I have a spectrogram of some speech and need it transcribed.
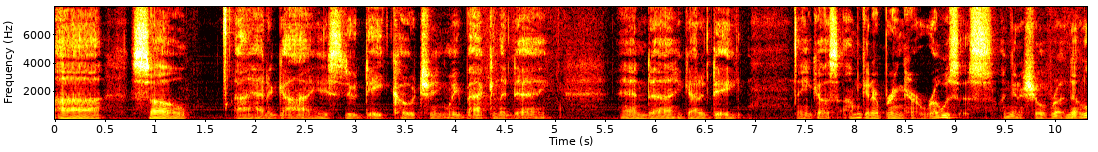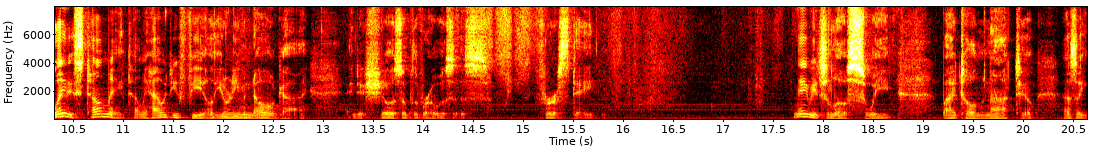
Uh, so I had a guy, I used to do date coaching way back in the day, and uh, he got a date. And he goes, I'm going to bring her roses. I'm going to show her. Now, ladies, tell me, tell me, how would you feel? You don't even know a guy, and just shows up with roses. First date. Maybe it's a little sweet, but I told him not to. I was like,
